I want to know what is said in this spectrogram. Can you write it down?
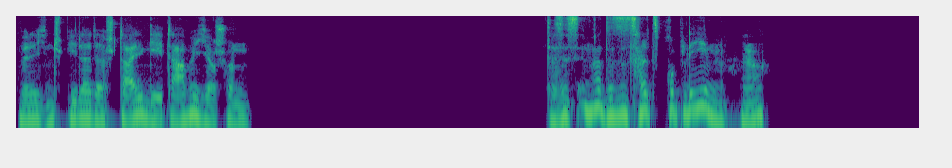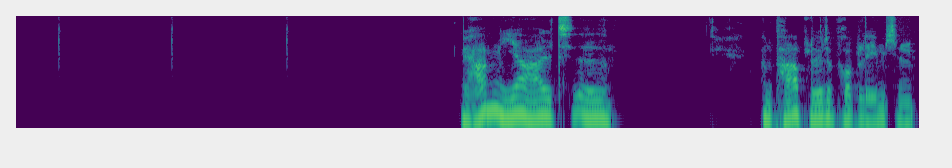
Will ich einen Spieler, der steil geht, da habe ich ja schon. Das ist immer, das ist halt das Problem, ja. Wir haben hier halt äh, ein paar blöde Problemchen.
